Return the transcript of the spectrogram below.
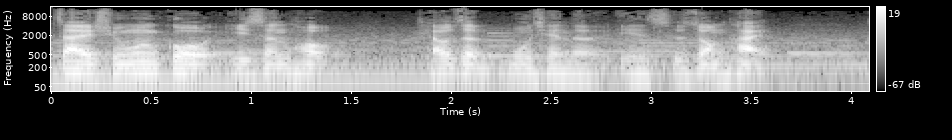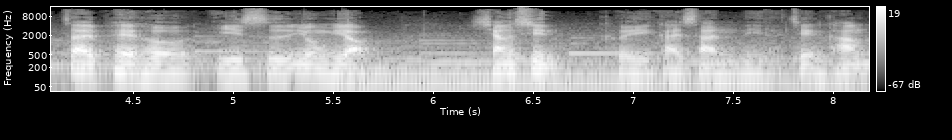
在询问过医生后，调整目前的饮食状态，再配合医师用药，相信可以改善你的健康。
